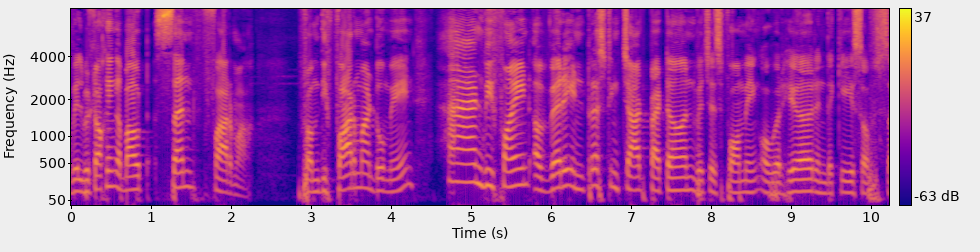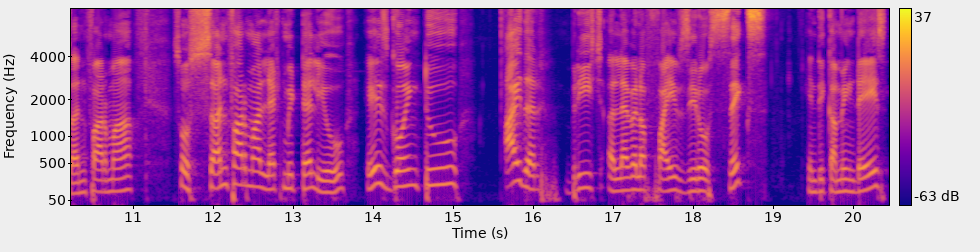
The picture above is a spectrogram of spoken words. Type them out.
we'll be talking about Sun Pharma from the pharma domain and we find a very interesting chart pattern which is forming over here in the case of Sun Pharma. So Sun Pharma, let me tell you, is going to either breach a level of 506 in the coming days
